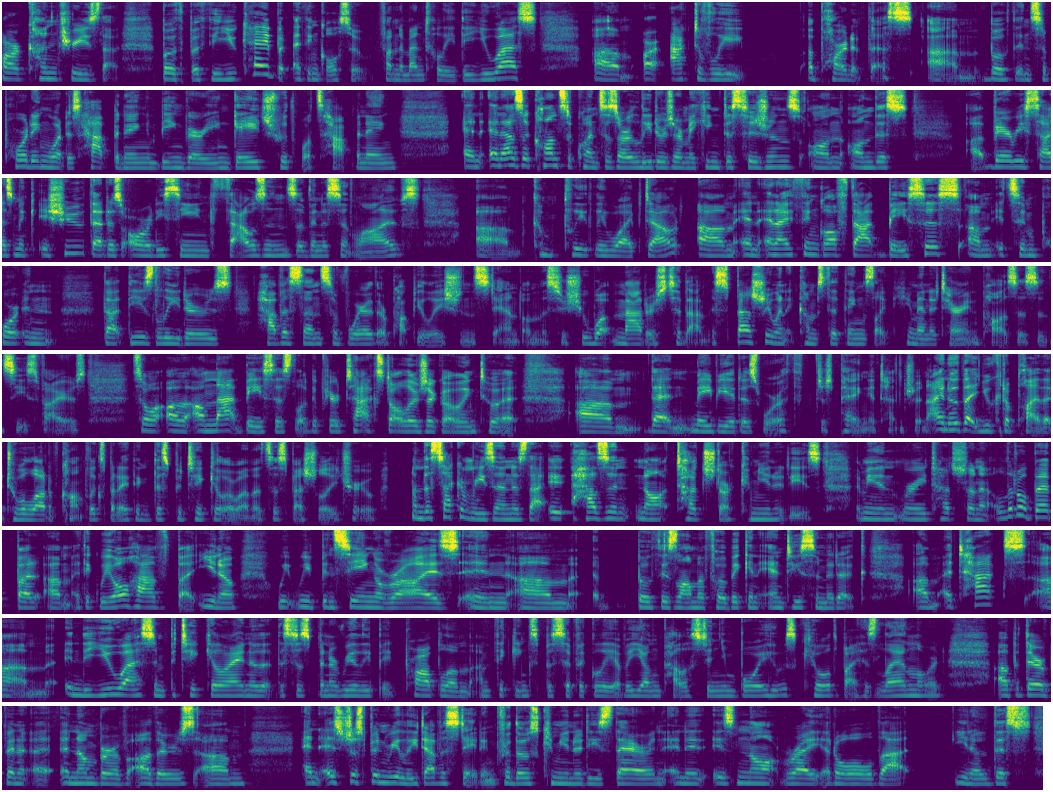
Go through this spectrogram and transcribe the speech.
are countries that both both the UK, but I think also fundamentally the US, um, are actively a part of this, um, both in supporting what is happening and being very engaged with what's happening, and and as a consequence, as our leaders are making decisions on on this uh, very seismic issue that has already seen thousands of innocent lives um, completely wiped out. Um, and, and I think off that basis, um, it's important that these leaders have a sense of where their populations stand on this issue, what matters to them, especially when it comes to things like humanitarian pauses and ceasefires. So, on, on that basis, look, if your tax dollars are going to it, um, then maybe it is worth just paying attention. I know that you could apply that to a lot of conflicts, but I think this particular one that's especially true. And the second reason is that it hasn't not touched our communities. I mean, Marie touched on it a little bit, but um, I think we all have. But you know, we, we've been seeing a rise in um, both Islamophobic and anti-Semitic um, attacks um, in the U.S. in particular. I know that this has been a really big problem. I'm thinking specifically of a young Palestinian boy who was killed by his landlord, uh, but there have been a, a number of others, um, and it's just been really devastating for those communities there. And, and it is not right at all that you know this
